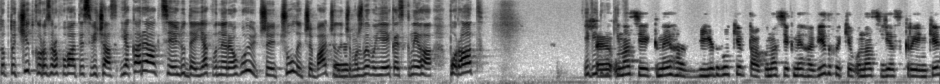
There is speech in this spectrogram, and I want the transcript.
Тобто чітко розрахувати свій час. Яка реакція людей? Як вони реагують? Чи чули, чи бачили, чи можливо є якась книга порад? І Е, відгуків? У нас є книга відгуків. Так, у нас є книга відгуків, у нас є скриньки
